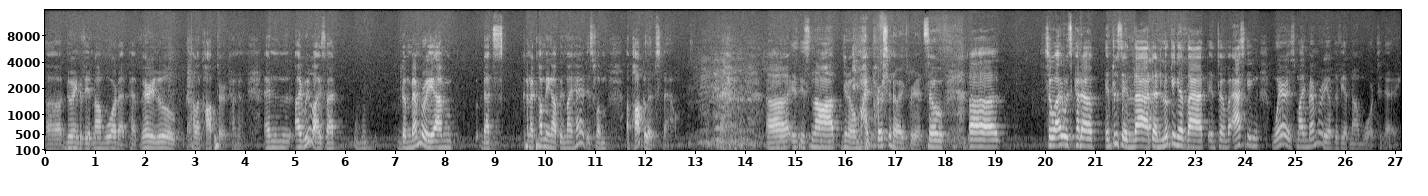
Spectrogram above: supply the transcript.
uh, during the Vietnam War, that have very little helicopter kind of. And I realized that the memory I'm, that's kind of coming up in my head is from Apocalypse Now. uh, it, it's not, you know, my personal experience. So, uh, so I was kind of interested in that and looking at that in terms of asking, where is my memory of the Vietnam War today?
